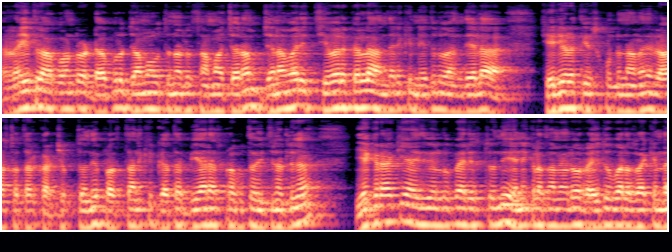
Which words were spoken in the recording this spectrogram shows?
రైతుల అకౌంట్లో డబ్బులు జమ అవుతున్నట్లు సమాచారం జనవరి చివరికల్లా అందరికీ నిధులు అందేలా చర్యలు తీసుకుంటున్నామని రాష్ట్ర సర్కార్ చెబుతోంది ప్రస్తుతానికి గత బీఆర్ఎస్ ప్రభుత్వం ఇచ్చినట్లుగా ఎకరాకి ఐదు వేల రూపాయలు ఇస్తుంది. ఎన్నికల సమయంలో రైతు భరోసా కింద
